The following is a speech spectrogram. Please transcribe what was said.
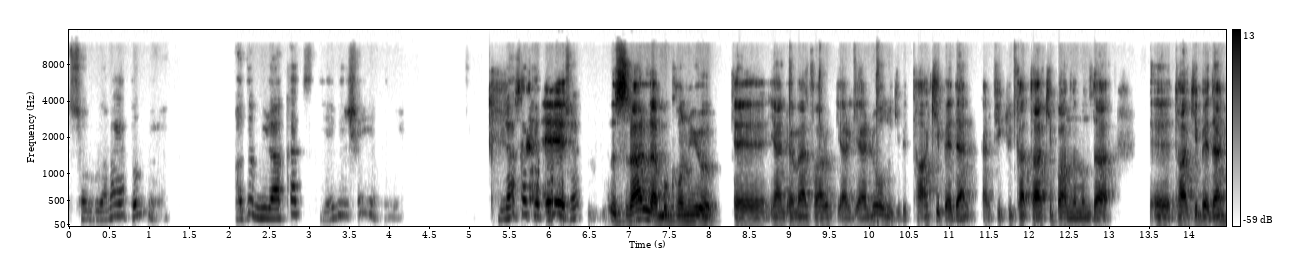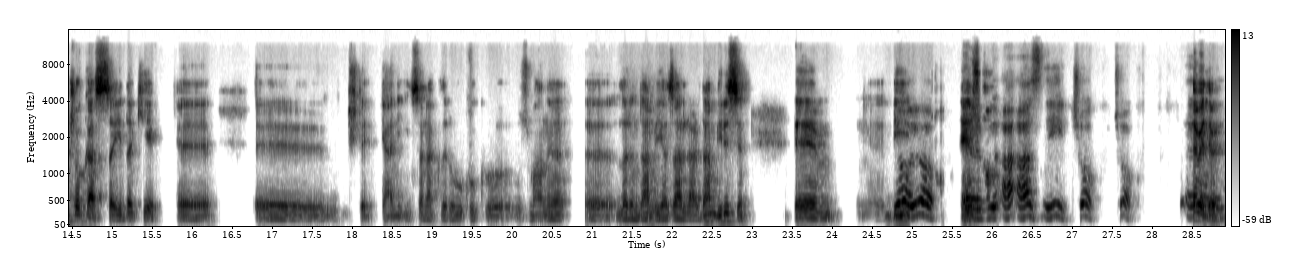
sorgulama yapılmıyor. Adı mülakat diye bir şey yapılıyor. Mülakat yapılınca ısrarla bu konuyu e, yani Ömer Faruk Gergerlioğlu gibi takip eden, yani fikri takip anlamında e, takip eden çok az sayıdaki e, e, işte yani insan hakları hukuku uzmanlarından ve yazarlardan birisin. E, bir, yok yok e, az değil çok çok. Evet, evet.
